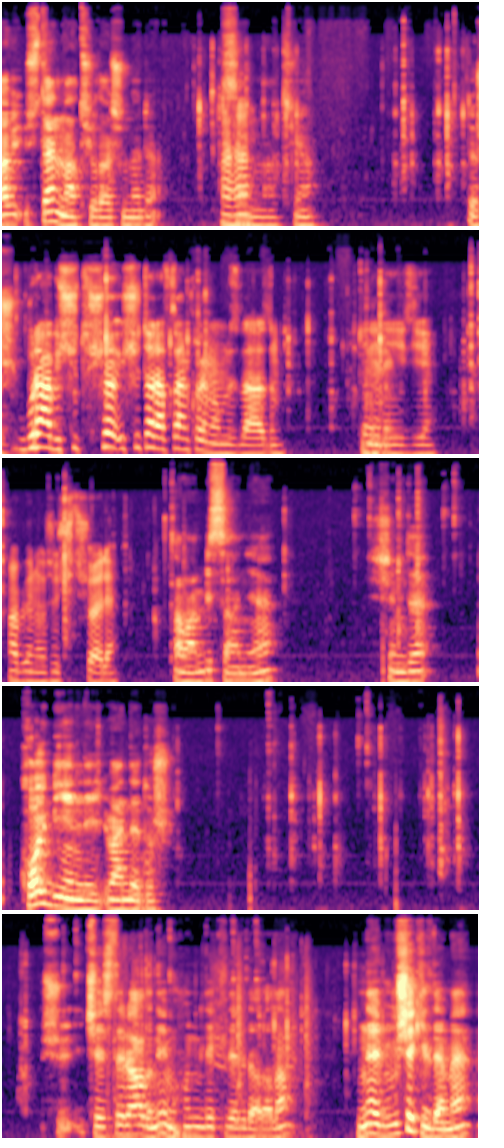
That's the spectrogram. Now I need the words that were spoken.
Abi üstten mi atıyorlar şunları? Aha. Sen mi atıyor? Dur. Bur abi şu, şu, şu taraftan koymamız lazım. Dur. Yineleyiciyi. Haberin olsun şu şöyle. Tamam bir saniye. Şimdi koy bir yenile bende dur. Şu chestleri aldın değil mi? Hunidekileri de alalım. Ne bu şekilde mi?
